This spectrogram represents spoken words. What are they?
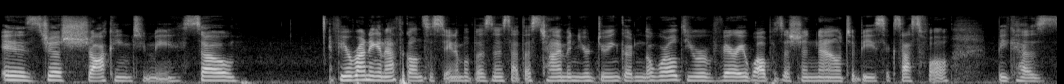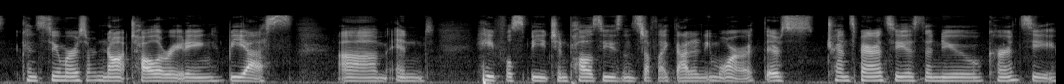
is just shocking to me. So if you're running an ethical and sustainable business at this time and you're doing good in the world, you're very well positioned now to be successful because consumers are not tolerating BS um, and hateful speech and policies and stuff like that anymore. There's transparency is the new currency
